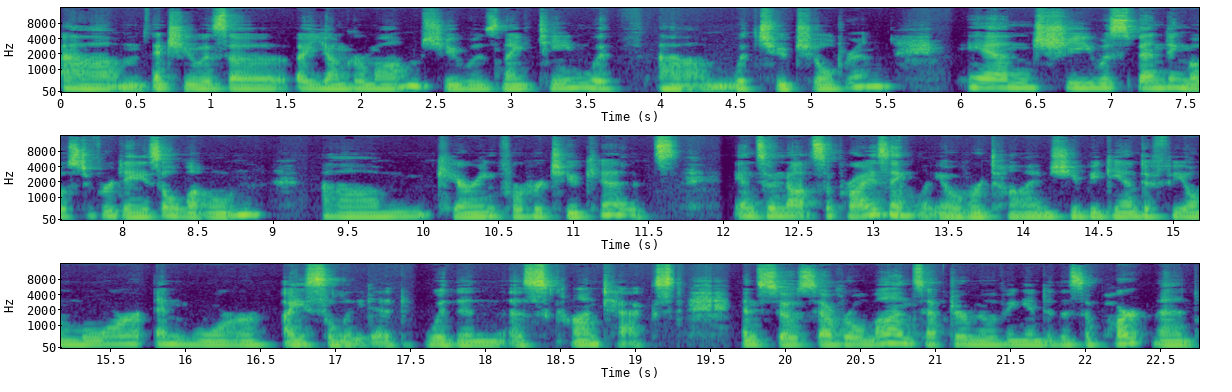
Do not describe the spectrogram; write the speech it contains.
um, and she was a, a, younger mom. She was 19 with um, with two children, and she was spending most of her days alone, um, caring for her two kids. And so, not surprisingly, over time, she began to feel more and more isolated within this context. And so, several months after moving into this apartment,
